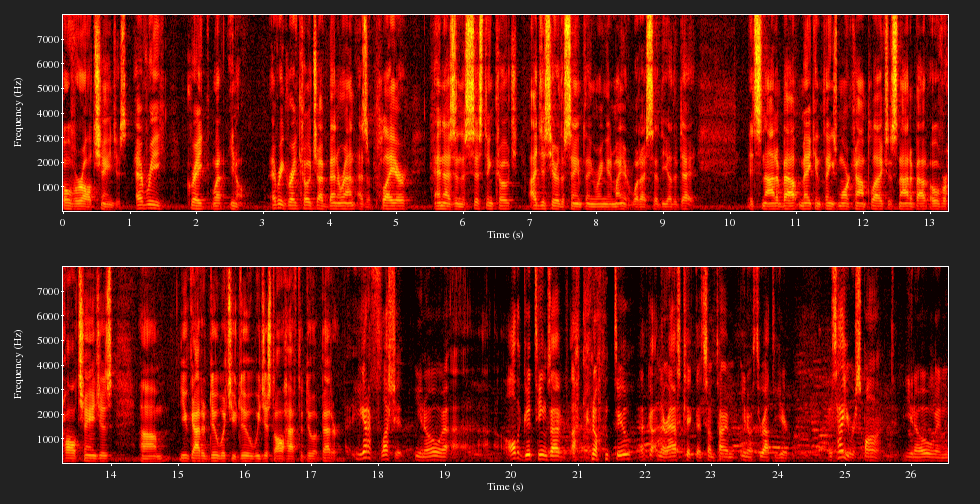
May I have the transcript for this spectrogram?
overall changes. Every great, you know, every great coach I've been around as a player and as an assistant coach, I just hear the same thing ringing in my ear, what I said the other day. It's not about making things more complex. It's not about overhaul changes. Um, you got to do what you do. We just all have to do it better. You got to flush it. You know, uh, all the good teams I've, I've been on too, I've gotten their ass kicked at some time, you know, throughout the year. It's how you respond, you know, and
